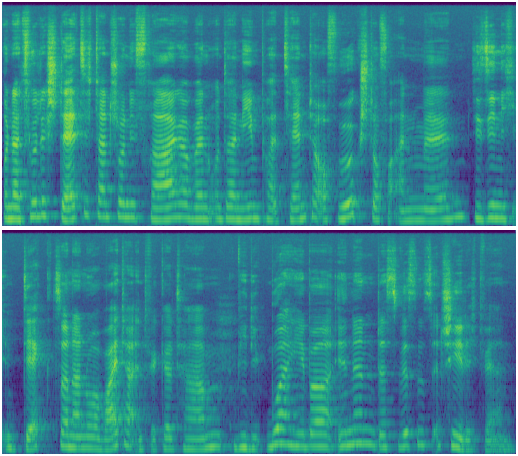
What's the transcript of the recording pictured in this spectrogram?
Und natürlich stellt sich dann schon die Frage, wenn Unternehmen Patente auf Wirkstoffe anmelden, die sie nicht entdeckt, sondern nur weiterentwickelt haben, wie die UrheberInnen des Wissens entschädigt werden.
